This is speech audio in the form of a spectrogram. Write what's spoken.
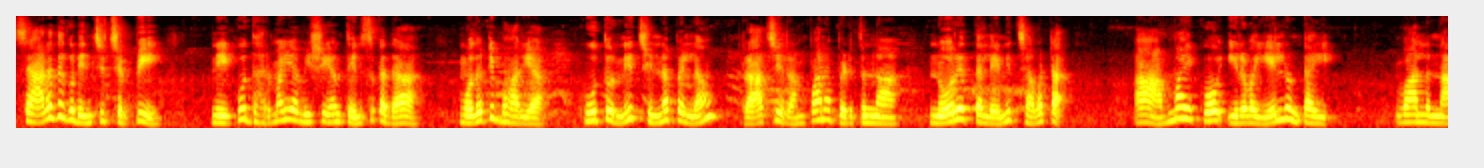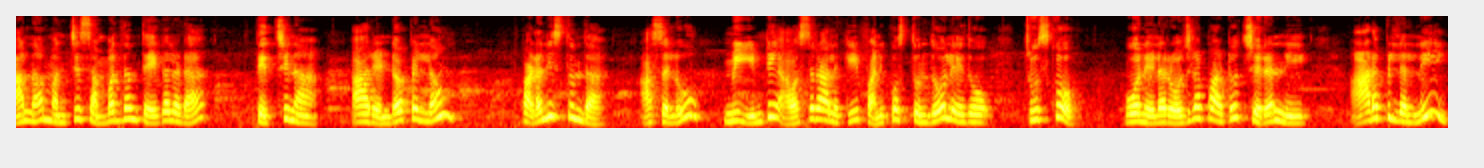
శారద గురించి చెప్పి నీకు ధర్మయ్య విషయం తెలుసు కదా? మొదటి భార్య కూతుర్ని చిన్నపిల్లం రాచి రంపాన పెడుతున్న నోరెత్తలేని చవట. ఆ అమ్మాయికో ఇరవై ఏళ్ళుంటాయి. వాళ్ళ నాన్న మంచి సంబంధం తేగలడా? తెచ్చిన ఆ రెండో పిల్లం పడనిస్తుందా? అసలు మీ ఇంటి అవసరాలకి పనికొస్తుందో లేదో చూసుకో. ఓ నెల రోజుల పాటు చరణ్ని ఆడపిల్లల్ని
